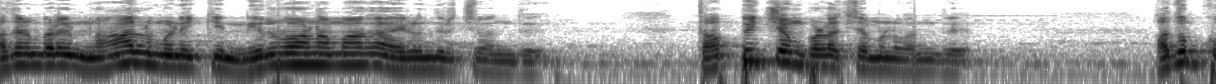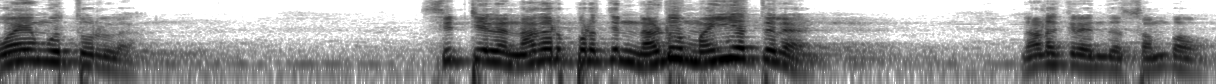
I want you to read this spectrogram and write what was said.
அதன் பிறகு நாலு மணிக்கு நிர்வாணமாக எழுந்திருச்சு வந்து தப்பிச்சம் பிழைச்சம்னு வந்து அதுவும் கோயம்புத்தூரில் சிட்டியில் நகர்ப்புறத்தின் நடு மையத்தில் நடக்கிற இந்த சம்பவம்.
